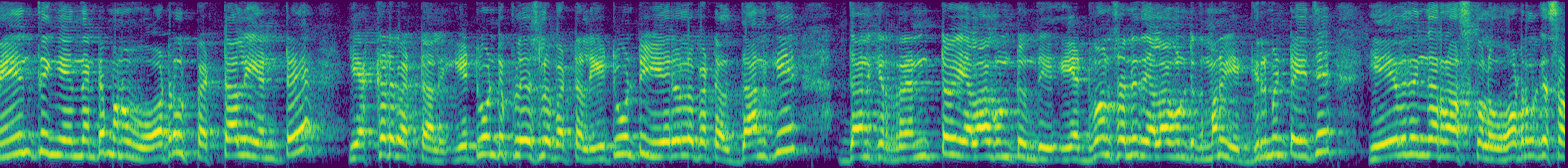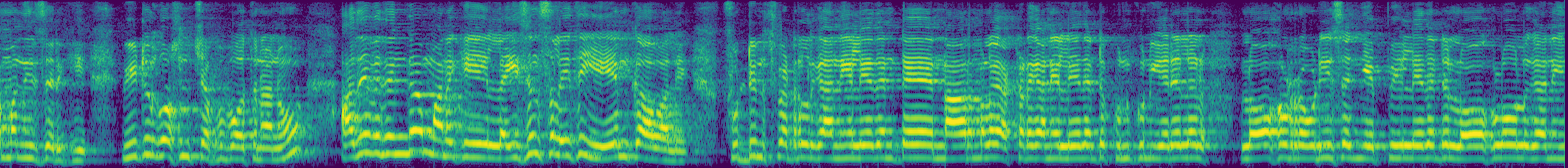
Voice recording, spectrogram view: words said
మెయిన్ థింగ్ ఏంటంటే మనం హోటల్ పెట్టాలి అంటే ఎక్కడ పెట్టాలి? ఎటువంటి ప్లేస్లో పెట్టాలి? ఎటువంటి ఏరియాలో పెట్టాలి? దానికి దానికి రెంట్ ఎలాగుంటుంది? అడ్వాన్స్ అనేది ఎలాగుంటుంది? మనం అగ్రిమెంట్ అయితే ఏ విధంగా రాసుకోవాలి? హోటల్కి సంబంధించేసరికి వీటి కోసం చెప్పబోతున్నాను. అదేవిధంగా మనకి లైసెన్సులు అయితే ఏం కావాలి? ఫుడ్ ఇన్స్పెక్టర్లు కానీ లేదంటే నార్మల్గా అక్కడ కానీ లేదంటే కొన్ని కొన్ని ఏరియాలో లోకల్ రౌడీస్ అని చెప్పి లేదంటే లోకల్ వాళ్ళు కానీ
